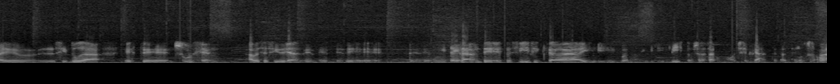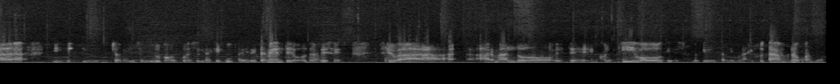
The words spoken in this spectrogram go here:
eh, sin duda este, surgen a veces ideas desde, un integrante específica y, bueno, listo, ya está como checante, la tengo cerrada y, muchas veces el grupo puede ser la ejecuta directamente, otras veces se va armando este, en colectivo, que es lo que también nos disfrutamos, ¿no? Cuando,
